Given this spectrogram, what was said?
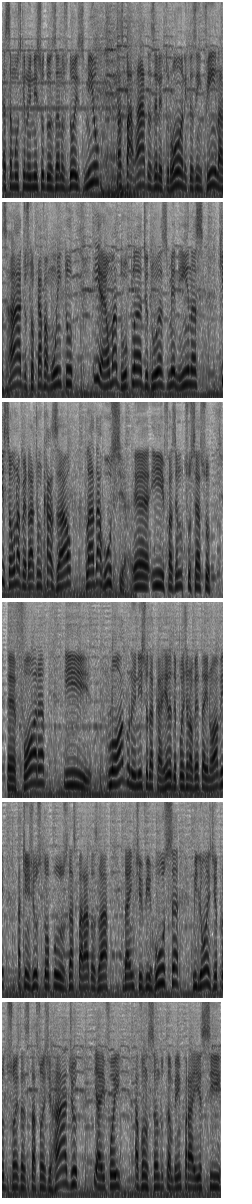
Essa música no início dos anos 2000, nas baladas eletrônicas, enfim, nas rádios, tocava muito. E é uma dupla de duas meninas que são, na verdade, um casal lá da Rússia é, e fazendo sucesso é, fora. E logo no início da carreira, depois de 99, atingiu os topos das paradas lá da MTV russa, milhões de reproduções das estações de rádio, e aí foi avançando também para esse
